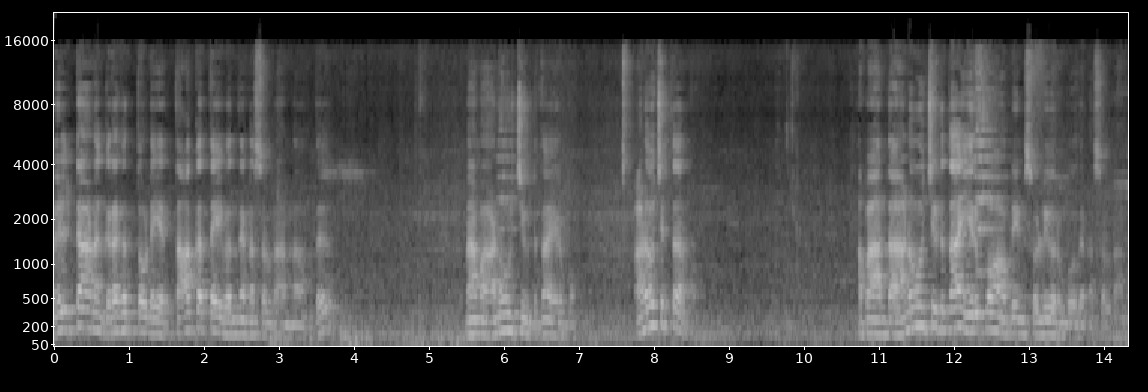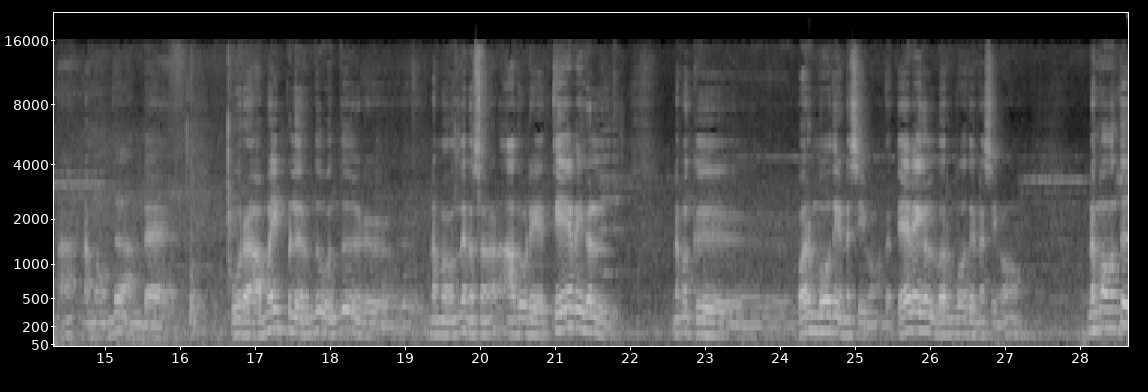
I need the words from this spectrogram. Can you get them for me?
மெல்ட்டான கிரகத்தோடைய தாக்கத்தை வந்து என்ன சொல்கிறான்னா வந்து நாம் அனுபவிச்சுக்கிட்டு தான் இருப்போம். அனுபவிச்சுட்டு தான் இருப்போம். அப்போ அந்த அனுபவிச்சுட்டு தான் இருப்போம் அப்படின்னு சொல்லி வரும்போது என்ன சொல்கிறாங்கன்னா நம்ம வந்து அந்த ஒரு அமைப்பிலிருந்து வந்து நம்ம வந்து என்ன சொன்னால் அதோடைய தேவைகள் நமக்கு வரும்போது என்ன செய்வோம்? அந்த தேவைகள் வரும்போது என்ன செய்வோம்? நம்ம வந்து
